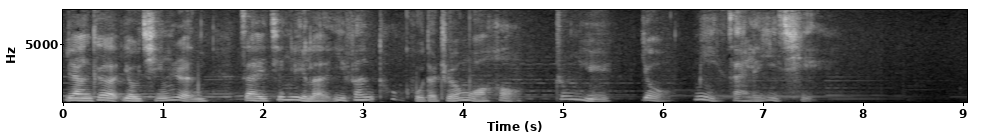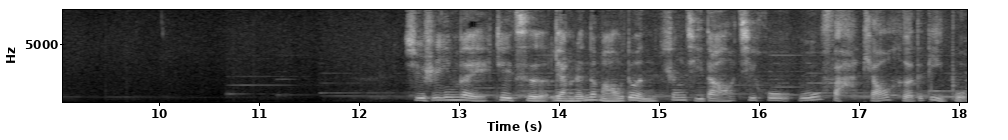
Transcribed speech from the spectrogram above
两个有情人在经历了一番痛苦的折磨后，终于又密在了一起。许是因为这次两人的矛盾升级到几乎无法调和的地步，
